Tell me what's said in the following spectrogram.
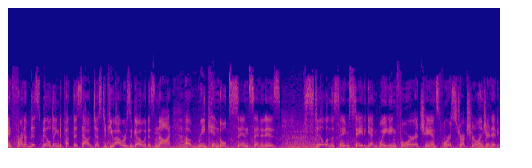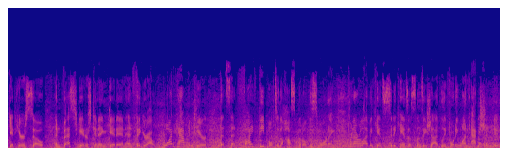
in front of this building to put this out just a few hours ago. It is not uh, rekindled since, and it is still in the same state again, waiting for a chance for a structural engineer to get here so investigators can get in and figure out what happened here that sent five people to the hospital this morning. For now, we're live in Kansas City, Kansas, Lindsay Shively, 41 Action News.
